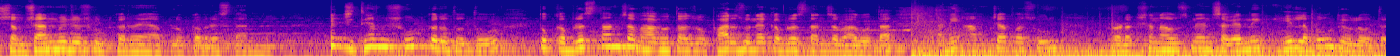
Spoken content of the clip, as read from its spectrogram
शमशान में जो शूट कर रहे हैं आप लोग कब्रिस्तान में। जिथे आम्ही शूट करत होतो तो कब्रस्तानचा भाग होता जो फार जुन्या कब्रस्तानचा भाग होता. आणि आमच्यापासून प्रोडक्शन हाऊसने आणि सगळ्यांनी हे लपवून ठेवलं होतं.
